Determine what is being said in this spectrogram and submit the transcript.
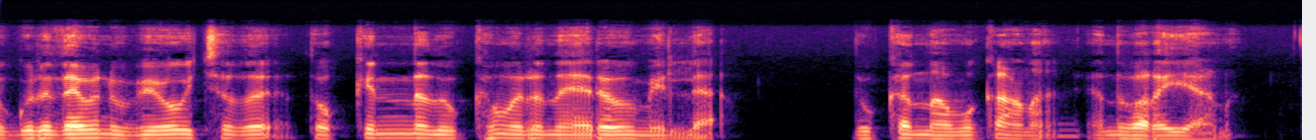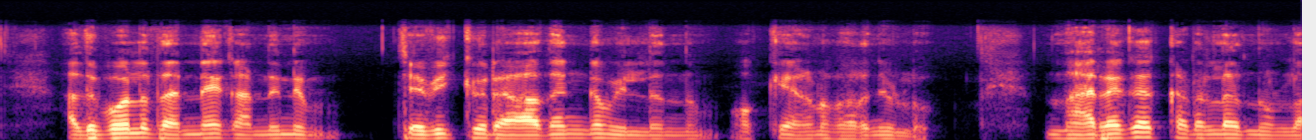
ഗുരുദേവൻ ഉപയോഗിച്ചത് തൊക്കിന് ദുഃഖം ഒരു നേരവുമില്ല ദുഃഖം നമുക്കാണ് എന്ന് പറയുകയാണ്. അതുപോലെ തന്നെ കണ്ണിനും ചെവിക്കൊരാതങ്കമില്ലെന്നും ഒക്കെയാണ് പറഞ്ഞുള്ളൂ. നരകക്കടലെന്നുള്ള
